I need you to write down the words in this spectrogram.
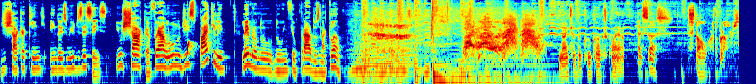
de Shaka King em 2016. E o Shaka foi aluno de Spike Lee. Lembram do, do Infiltrados na Clã? Knights of the Ku Klux Klan. That's us, Stallworth Brothers.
